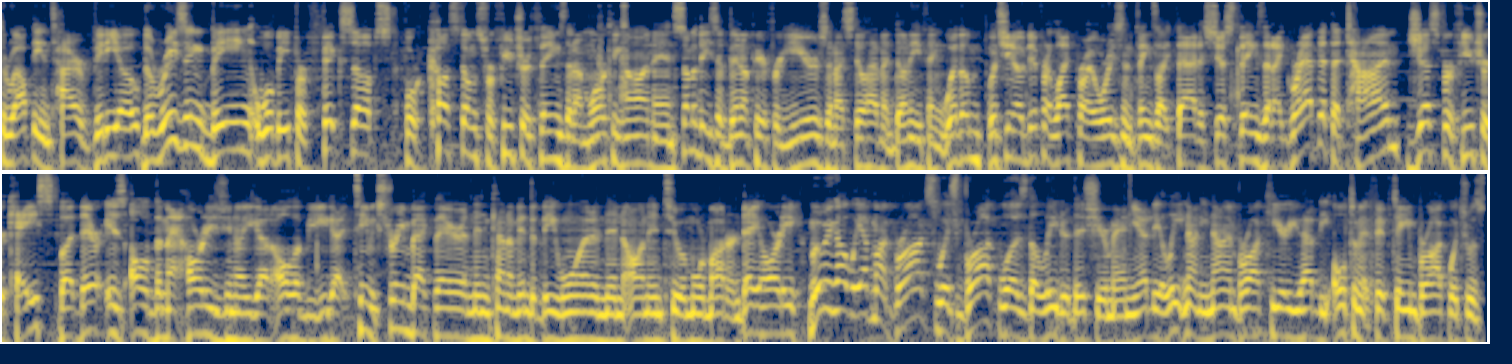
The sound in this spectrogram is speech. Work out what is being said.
throughout the entire video. The reason being will be for fix-ups, for customs, for future things that I'm working on, and some of these have been up here for years and I still haven't done anything with them, which, you know, different life priorities and things like that. It's just things that I grabbed at the time just for future case, but there is all of the Matt Hardys, you know, you got all of you, you got Team Extreme back there, and then kind of into V1, and then on into a more modern day Hardy. Moving up, we have my Brocks, which Brock was the leader this year, man. You have the Elite 99 Brock here, you have the Ultimate 15 Brock, which was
